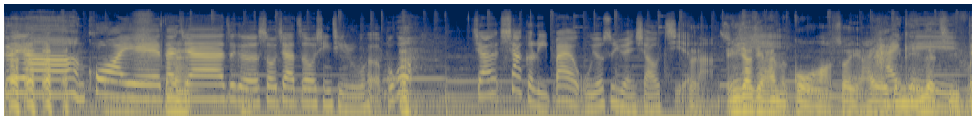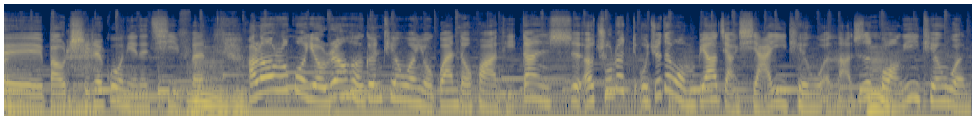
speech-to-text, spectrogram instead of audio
对呀、啊，很快耶！大家这个收假之后心情如何？不过。下下个礼拜五又是元宵节啦，元宵节还没过哈，所以还有一点年的气氛，对，保持着过年的气氛。嗯、好了，如果有任何跟天文有关的话题，但是呃，除了我觉得我们不要讲狭义天文啦，就是广义天文，嗯、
